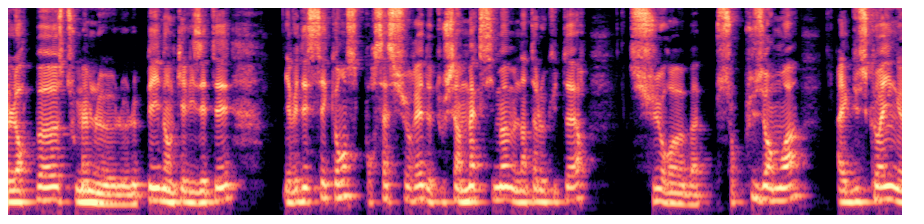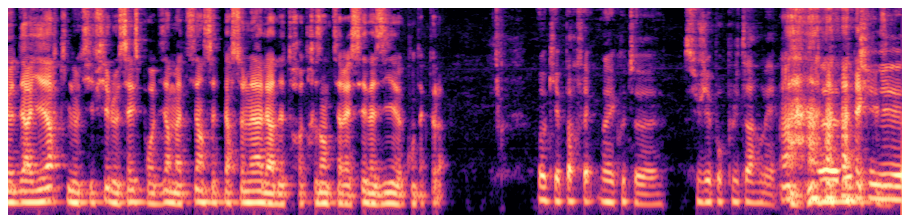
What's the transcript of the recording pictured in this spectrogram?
leur poste ou même le, le, pays dans lequel ils étaient. Il y avait des séquences pour s'assurer de toucher un maximum d'interlocuteurs sur, euh, bah, sur plusieurs mois, avec du scoring derrière qui notifiait le sales pour dire, tiens, cette personne-là a l'air d'être très intéressée, vas-y, contacte-la. Ok, parfait. Bah, écoute, euh, sujet pour plus tard, mais euh, donc tu,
